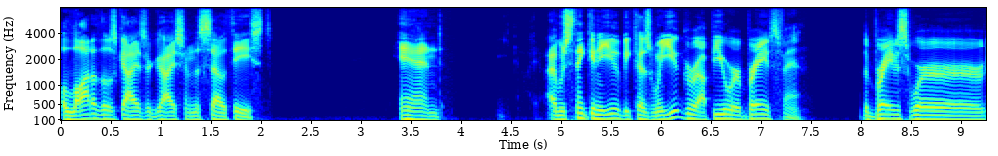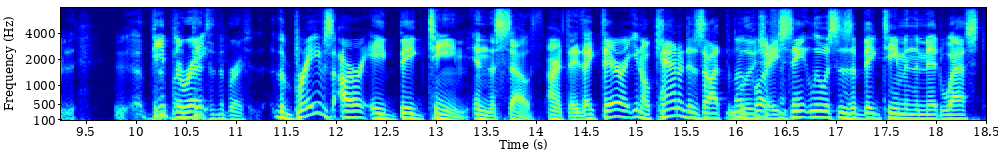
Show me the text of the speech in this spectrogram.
a lot of those guys are guys from the southeast. And I was thinking of you because when you grew up, you were a Braves fan. The Braves were people the Reds pe- and the Braves. The Braves are a big team in the South, aren't they? Like they're you know Canada's got the no Blue question. Jays. St. Louis is a big team in the Midwest.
